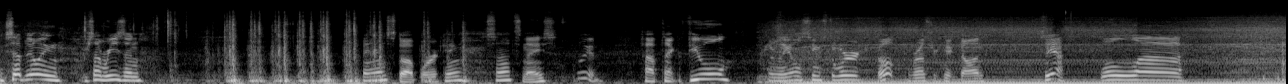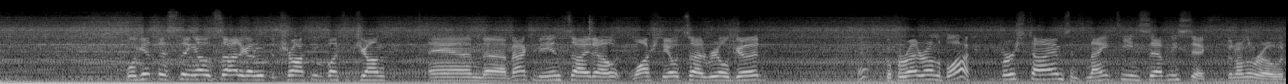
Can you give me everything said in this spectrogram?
Except the for some reason, fan stopped working. So that's nice. At top tank of fuel. Everything else seems to work. Oh, compressor kicked on. So yeah, we'll uh, we'll get this thing outside. I gotta move the truck, move a bunch of junk, and uh, vacuum the inside out, wash the outside real good. Yeah, go for ride around the block. First time since 1976. Been on the road.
